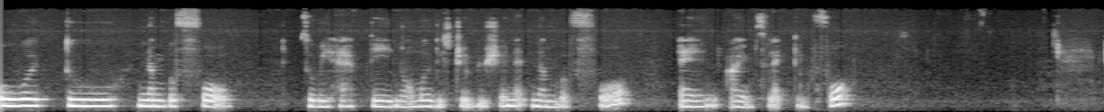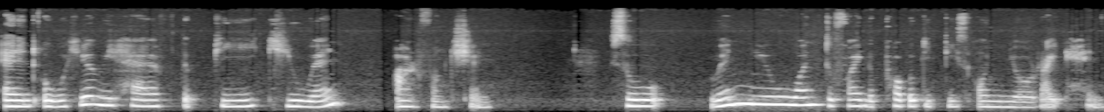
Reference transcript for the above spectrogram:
over to number 4 so we have the normal distribution at number 4 and I'm selecting 4 and over here we have the P, Q and R function. So when you want to find the probabilities on your right hand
